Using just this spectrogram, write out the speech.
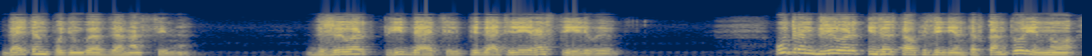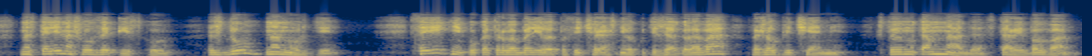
Дальтон поднял глаза на сына. «Джилард — предатель, предателей расстреливают. Утром Джиллард не застал президента в конторе, но на столе нашел записку «Жду на Норде». Советник, у которого болела после вчерашнего кутежа голова, пожал плечами. Что ему там надо, старый болван?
